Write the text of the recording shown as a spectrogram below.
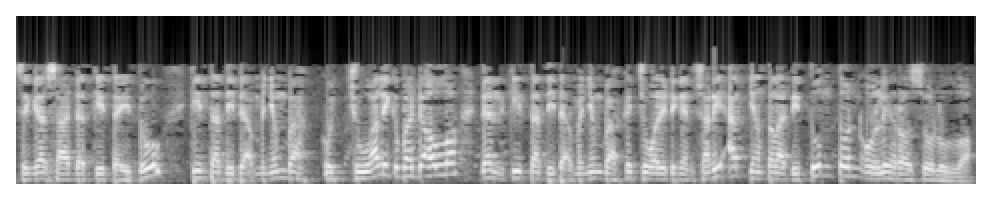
sehingga syahadat kita itu kita tidak menyembah kecuali kepada Allah dan kita tidak menyembah kecuali dengan syariat yang telah dituntun oleh Rasulullah.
